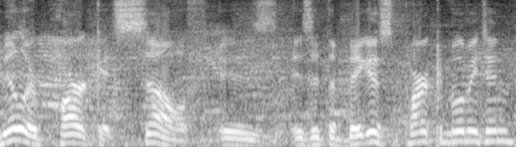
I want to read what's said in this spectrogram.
Miller Park itself is is it the biggest park in Bloomington?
